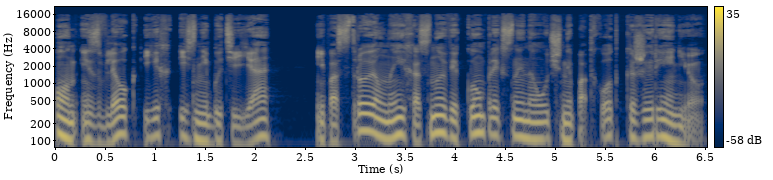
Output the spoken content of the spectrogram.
Он извлек их из небытия и построил на их основе комплексный научный подход к ожирению,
